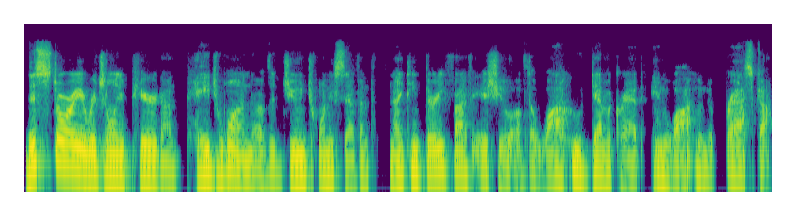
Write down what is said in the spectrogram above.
this story originally appeared on page one of the June 27, 1935 issue of the Wahoo Democrat in Wahoo, Nebraska.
